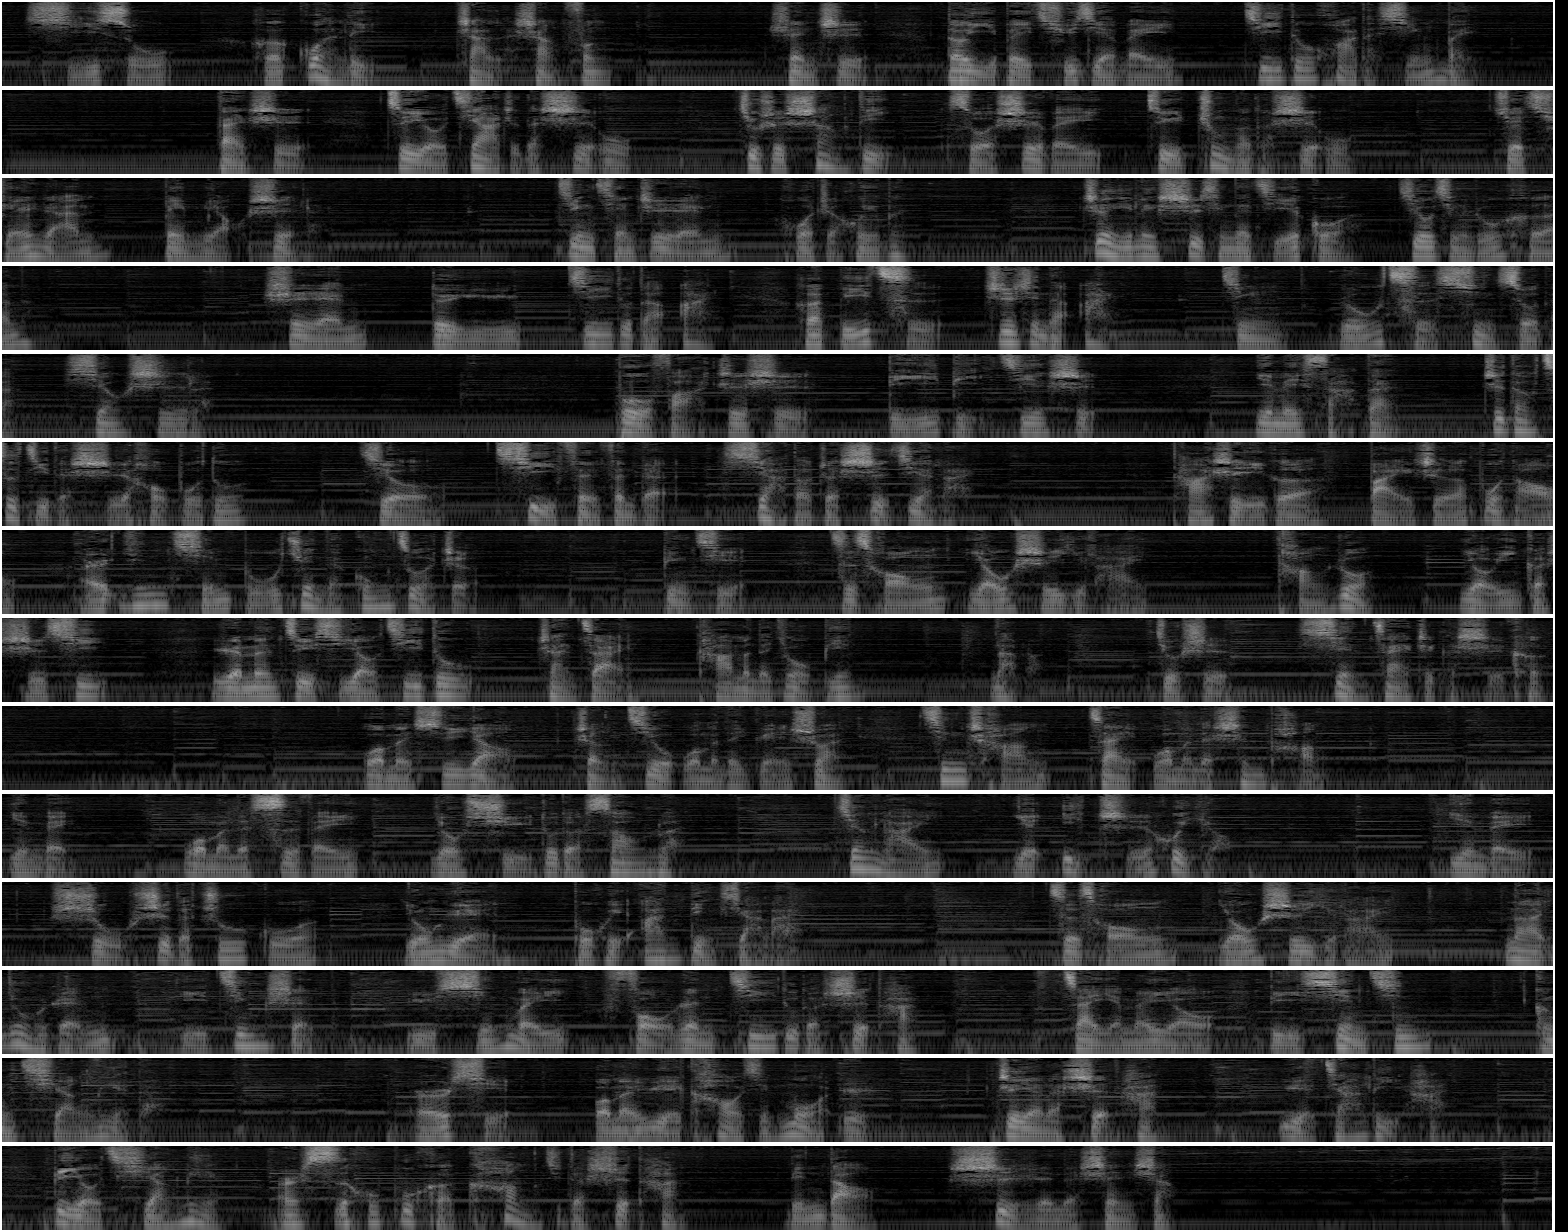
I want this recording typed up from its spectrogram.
习俗和惯例占了上风，甚至都已被曲解为基督化的行为。但是，最有价值的事物，就是上帝。所视为最重要的事物，却全然被藐视了。敬虔之人或者会问：这一类事情的结果究竟如何呢？世人对于基督的爱和彼此之间的爱，竟如此迅速的消失了。不法之事比比皆是，因为撒旦知道自己的时候不多，就气愤愤的。下到这世界来，他是一个百折不挠而殷勤不倦的工作者，并且自从有史以来，倘若有一个时期，人们最需要基督站在他们的右边，那么就是现在这个时刻。我们需要拯救我们的元帅，经常在我们的身旁，因为我们的思维。有许多的骚乱，将来也一直会有，因为属世的诸国永远不会安定下来。自从有史以来，那诱人以精神与行为否认基督的试探，再也没有比现今更强烈的。而且，我们越靠近末日，这样的试探越加厉害。必有强烈而似乎不可抗拒的试探，临到世人的身上；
